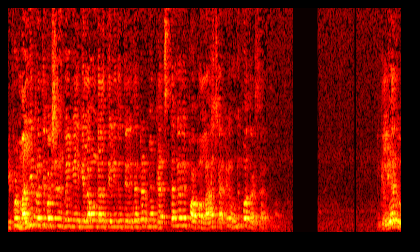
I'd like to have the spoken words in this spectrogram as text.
ఇప్పుడు మళ్ళీ ప్రతిపక్షం పోయి వీళ్ళకి ఎలా ఉండాలో తెలియదు తెలియదు అంటాడు మేము ఖచ్చితంగానే పాపం లాస్ట్ అక్కడే ఉండిపోతాడు సార్. ఇంకా లేదు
